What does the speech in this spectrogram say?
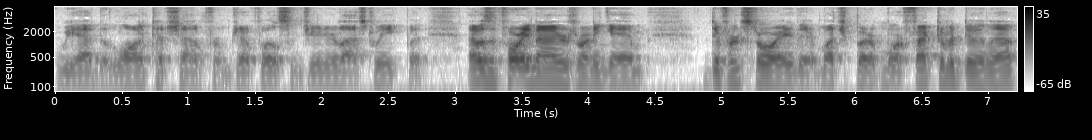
we had the long touchdown from Jeff Wilson Jr. last week, but that was the 49ers running game. Different story. They're much better, more effective at doing that.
